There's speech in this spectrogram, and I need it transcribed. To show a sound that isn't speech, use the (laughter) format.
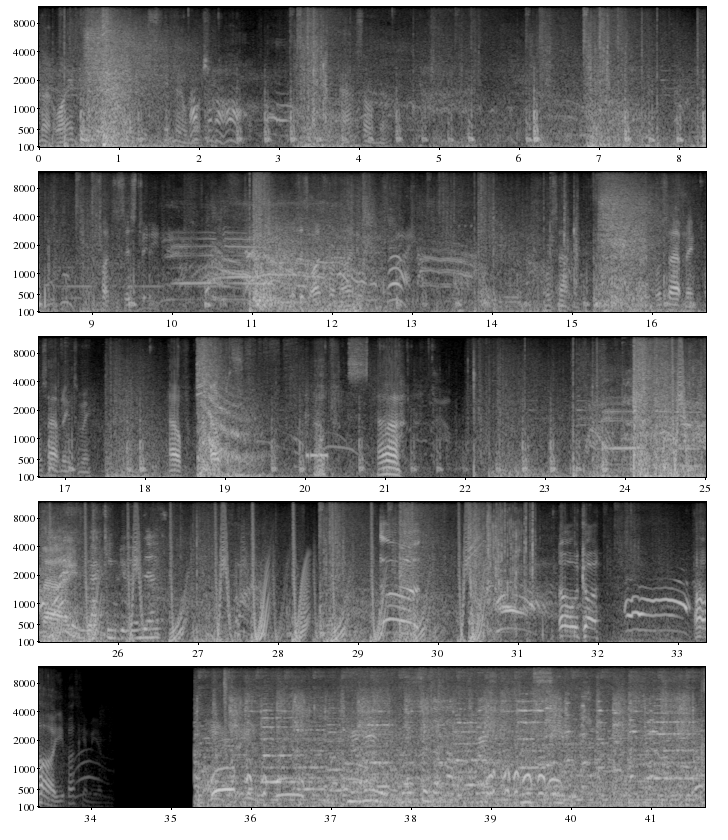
Why are you just sitting there watching? No. What the fuck does this do? What does iPhone 9 do? What's happening? What's happening? What's happening to me? Help! Help! Help! Ah! Why is that keep doing this? Oh god! Oh, you both gave me (laughs) Remove, (laughs)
